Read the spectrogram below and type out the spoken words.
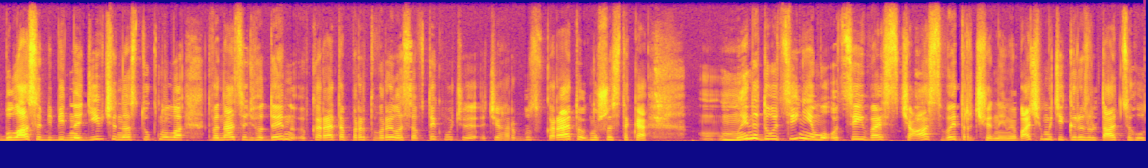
була собі бідна дівчина, стукнула 12 годин, карета перетворилася в тикву чи, чи гарбуз в карету. Ну щось таке. Ми недооцінюємо оцей весь час витрачений. Ми бачимо тільки результат цього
